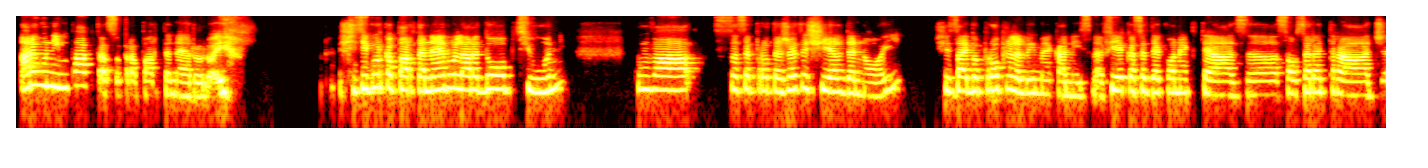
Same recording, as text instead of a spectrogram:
are un impact asupra partenerului. și sigur că partenerul are două opțiuni, cumva să se protejeze și el de noi și să aibă propriile lui mecanisme, fie că se deconectează sau se retrage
